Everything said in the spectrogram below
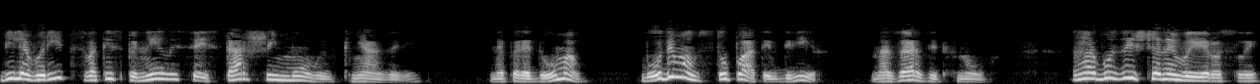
Біля воріт свати спинилися, і старший мовив князеві. Не передумав? Будемо вступати в двір. Назар зітхнув. Гарбузи ще не виросли,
